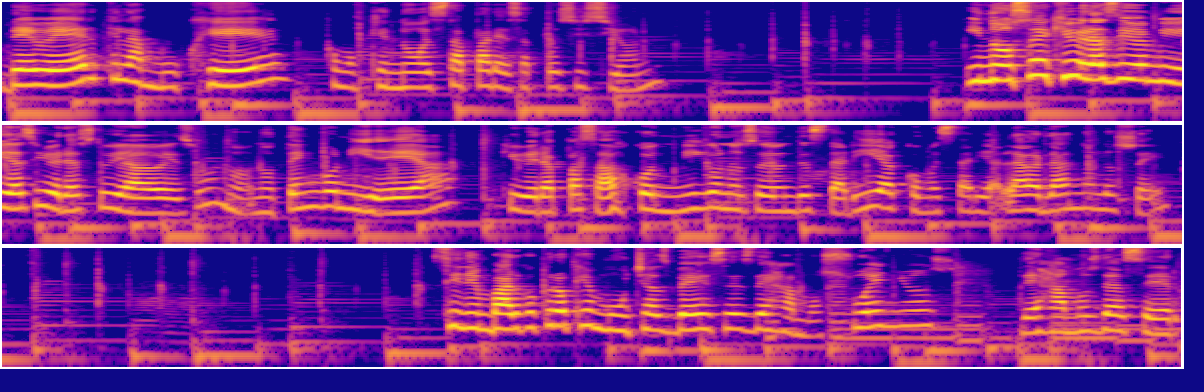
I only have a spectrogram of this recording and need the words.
de ver que la mujer como que no está para esa posición. Y no sé qué hubiera sido en mi vida si hubiera estudiado eso, no, no tengo ni idea qué hubiera pasado conmigo, no sé dónde estaría, cómo estaría, la verdad no lo sé. Sin embargo, creo que muchas veces dejamos sueños, dejamos de hacer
